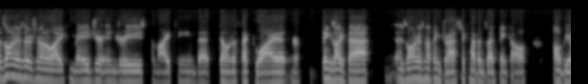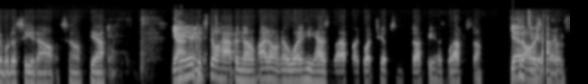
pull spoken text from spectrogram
as long as there's no like major injuries to my team that don't affect Wyatt or things like that, as long as nothing drastic happens, I think I'll I'll be able to see it out. So yeah. Yeah, I mean, it could still happen though. I don't know what he has left, like what chips and stuff he has left. So yeah, that's always a good happen. Point.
